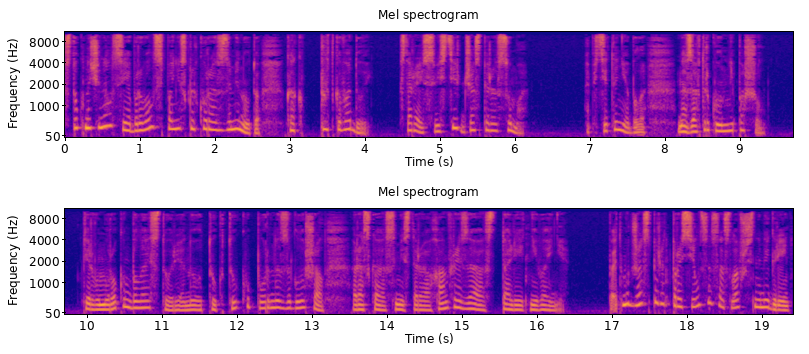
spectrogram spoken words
Стук начинался и обрывался по нескольку раз за минуту, как пытка водой, стараясь свести Джаспера с ума. Аппетита не было, на завтрак он не пошел. Первым уроком была история, но тук-тук упорно заглушал рассказ мистера Хамфриза о Столетней войне. Поэтому Джаспер отпросился, сославшись на мигрень.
